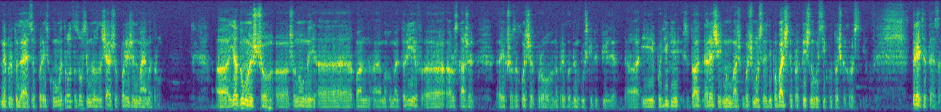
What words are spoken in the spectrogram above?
не притуляється в паризькому метро, це зовсім не означає, що в Парижі немає метро. Е, Я думаю, що е, шановний е, пан Магомед Торієв розкаже, якщо захоче, про, наприклад, Інгульське підпілля. І подібні ситуації речі ми бачимо, сьогодні побачити практично в усіх куточках Росії. Третя теза.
